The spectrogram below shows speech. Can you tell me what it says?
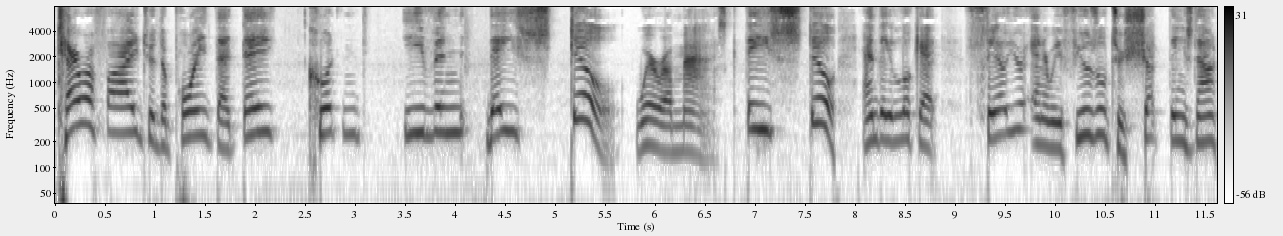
Terrified to the point that they couldn't even, they still wear a mask. They still, and they look at failure and a refusal to shut things down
